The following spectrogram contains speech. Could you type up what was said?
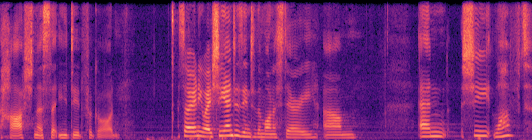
harshness that you did for God. So, anyway, she enters into the monastery um, and she loved,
